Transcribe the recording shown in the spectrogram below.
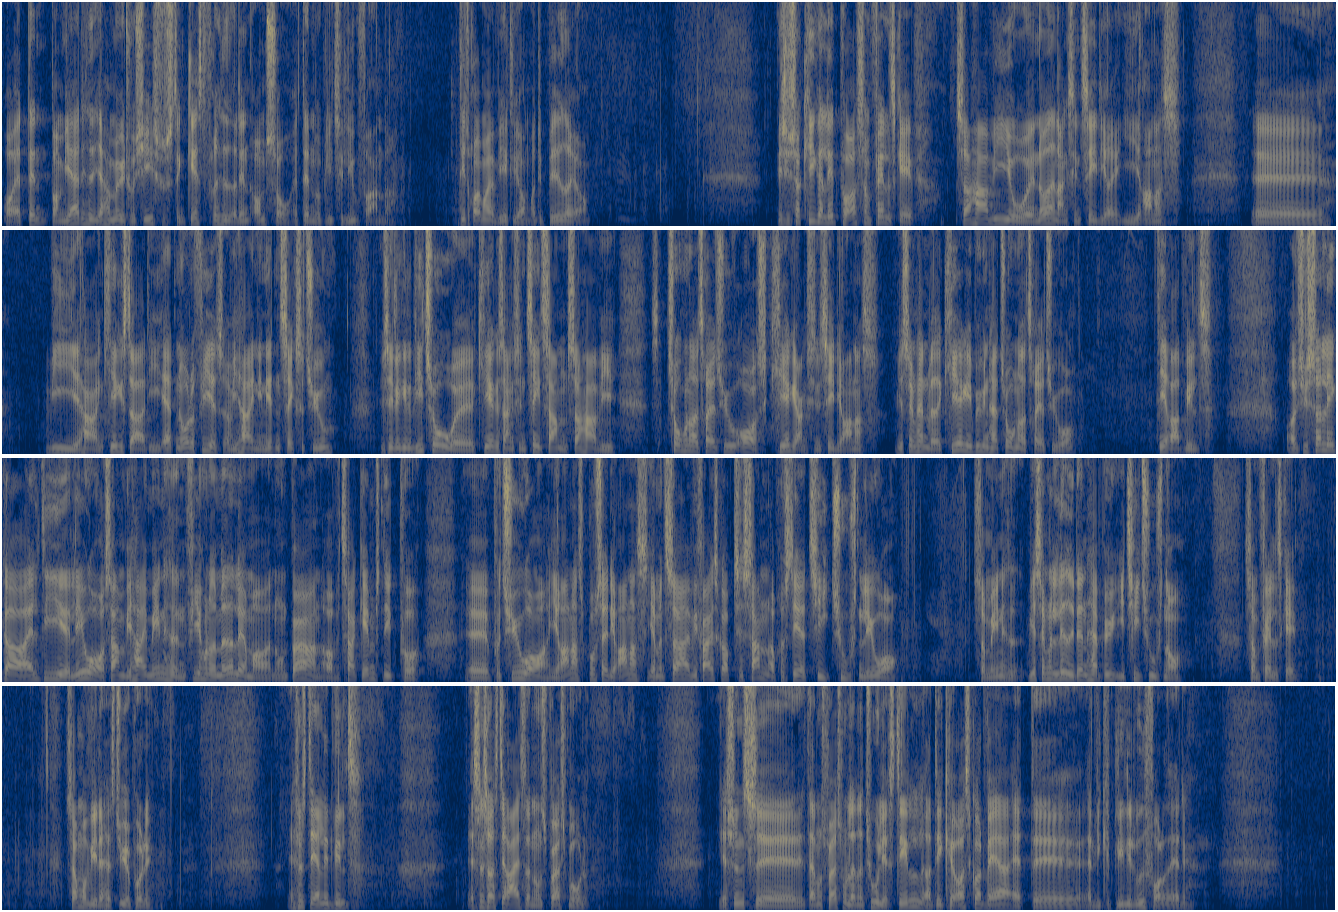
Og at den barmhjertighed, jeg har mødt hos Jesus, den gæstfrihed og den omsorg, at den må blive til liv for andre. Det drømmer jeg virkelig om, og det beder jeg om. Hvis vi så kigger lidt på os som fællesskab, så har vi jo øh, noget af en anciennitet i, i Randers. Øh, vi har en kirkestart i 1888, og vi har en i 1926. Hvis vi lægger de to øh, kirkes anciennitet sammen, så har vi 223 års kirkeanciennitet i Randers. Vi har simpelthen været kirke i byen her 223 år. Det er ret vildt. Og hvis vi så lægger alle de øh, leveår sammen, vi har i menigheden, 400 medlemmer og nogle børn, og vi tager gennemsnit på, øh, på 20 år i Randers, bosat i Randers, jamen så er vi faktisk op til sammen og præstere 10.000 leveår som menighed. Vi har simpelthen levet i den her by i 10.000 år som fællesskab. Så må vi da have styr på det. Jeg synes, det er lidt vildt. Jeg synes også, det rejser nogle spørgsmål. Jeg synes, øh, der er nogle spørgsmål, der er naturligt at stille, og det kan også godt være, at, øh, at vi kan blive lidt udfordret af det.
